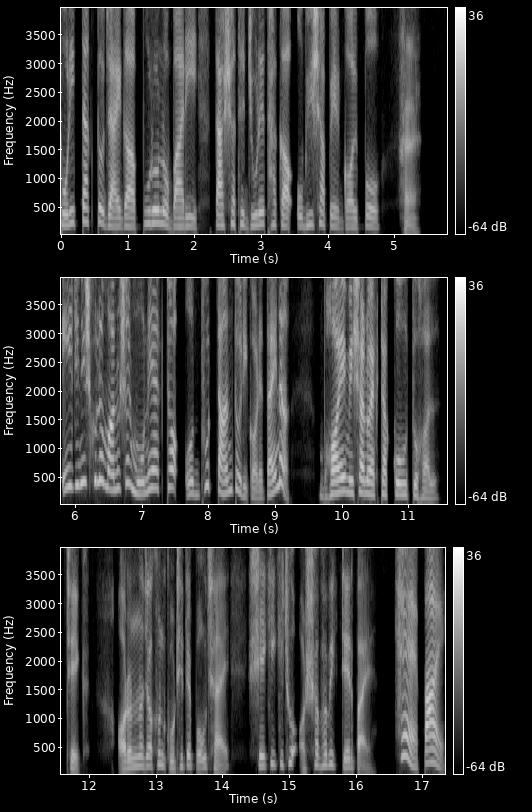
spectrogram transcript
পরিত্যক্ত জায়গা পুরনো বাড়ি তার সাথে জুড়ে থাকা অভিশাপের গল্প। হ্যাঁ এই জিনিসগুলো মানুষের মনে একটা অদ্ভুত টান তৈরি করে তাই না? ভয়ে মেশানো একটা কৌতূহল। ঠিক। অরণ্য যখন কুঠিতে পৌঁছায় সে কি কিছু অস্বাভাবিক টের পায়? হ্যাঁ পায়।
